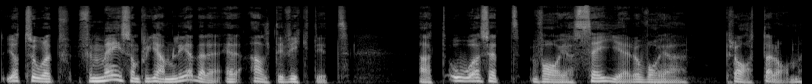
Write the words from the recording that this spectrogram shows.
jag tror att för mig som programledare är det alltid viktigt att oavsett vad jag säger och vad jag pratar om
